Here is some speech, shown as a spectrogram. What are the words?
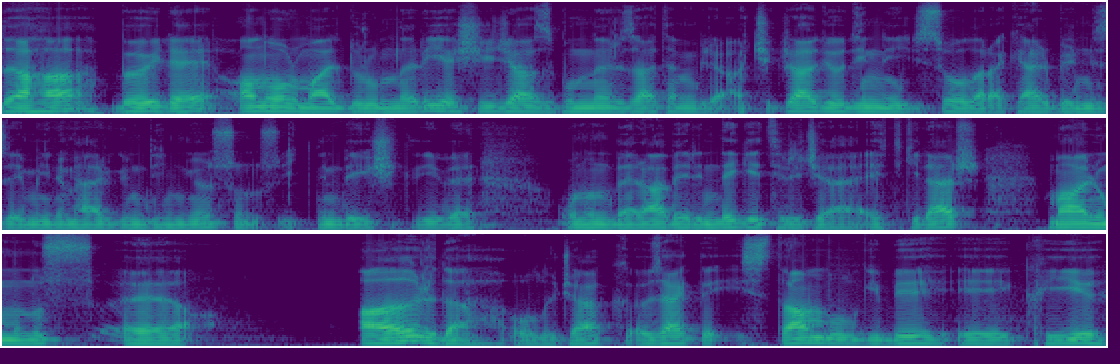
daha böyle anormal durumları yaşayacağız. Bunları zaten bir açık radyo dinleyicisi olarak her biriniz eminim her gün dinliyorsunuz. İklim değişikliği ve onun beraberinde getireceği etkiler malumunuz e, ağır da olacak. Özellikle İstanbul gibi e, kıyı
